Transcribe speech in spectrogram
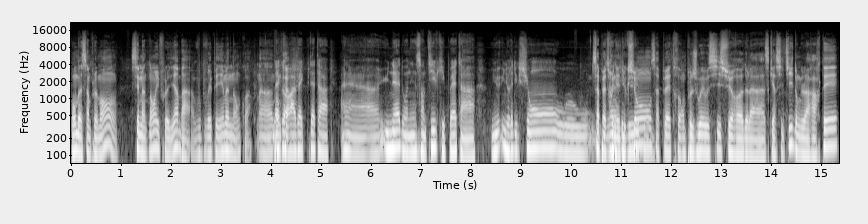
bon bah simplement c'est maintenant, il faut le dire, bah, vous pouvez payer maintenant. quoi. Euh, D'accord, euh, avec peut-être une aide ou un incentive qui peut être une, réduction ou, Ça peut être une réduction, ça peut être, on peut jouer aussi sur euh, de la scarcity, donc de la rareté.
